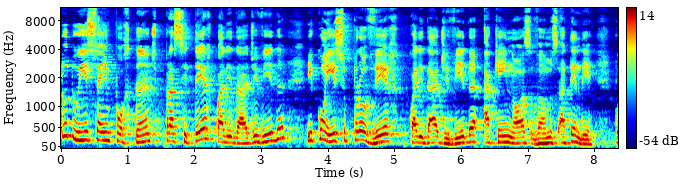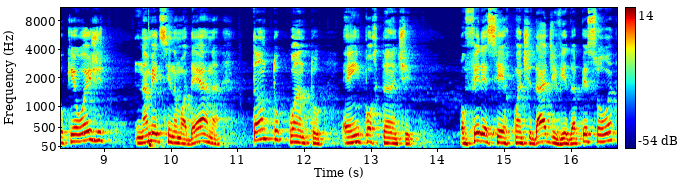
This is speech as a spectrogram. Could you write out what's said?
Tudo isso é importante para se ter qualidade de vida e com isso prover qualidade de vida a quem nós vamos atender. Porque hoje na medicina moderna, tanto quanto é importante oferecer quantidade de vida à pessoa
